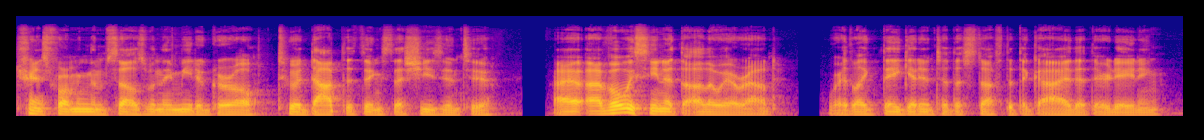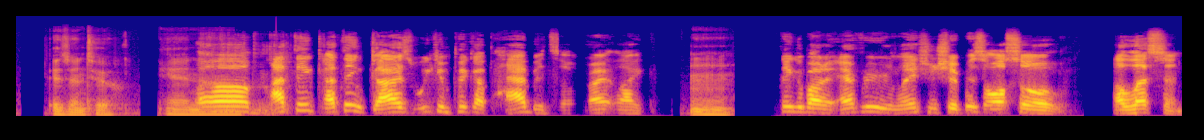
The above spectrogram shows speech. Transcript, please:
Transforming themselves when they meet a girl to adopt the things that she's into. I, I've always seen it the other way around, where like they get into the stuff that the guy that they're dating is into. And uh, Um, I think I think guys, we can pick up habits, of, right? Like mhm. think about it. Every relationship is also a lesson.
